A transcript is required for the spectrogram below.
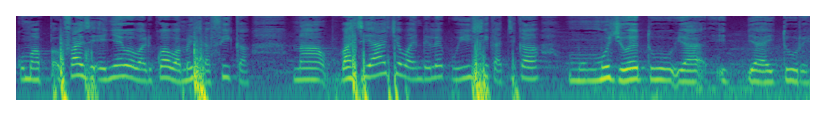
kumafazi enyewe walikuwa wameshafika, na wasiache waendelee kuishi katika muji wetu ya, ya Ituri.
